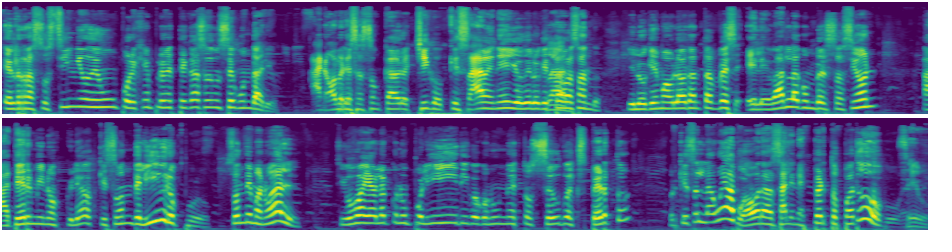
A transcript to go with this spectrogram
el raciocinio de un, por ejemplo, en este caso, de un secundario. Ah, no, pero esos son cabros chicos que saben ellos de lo que está pasando. Y lo que hemos hablado tantas veces, elevar la conversación a términos culiados que son de libros, po, son de manual. Si vos vais a hablar con un político, con un de estos pseudo expertos, porque esa es la weá, pues ahora salen expertos para todo, weón.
